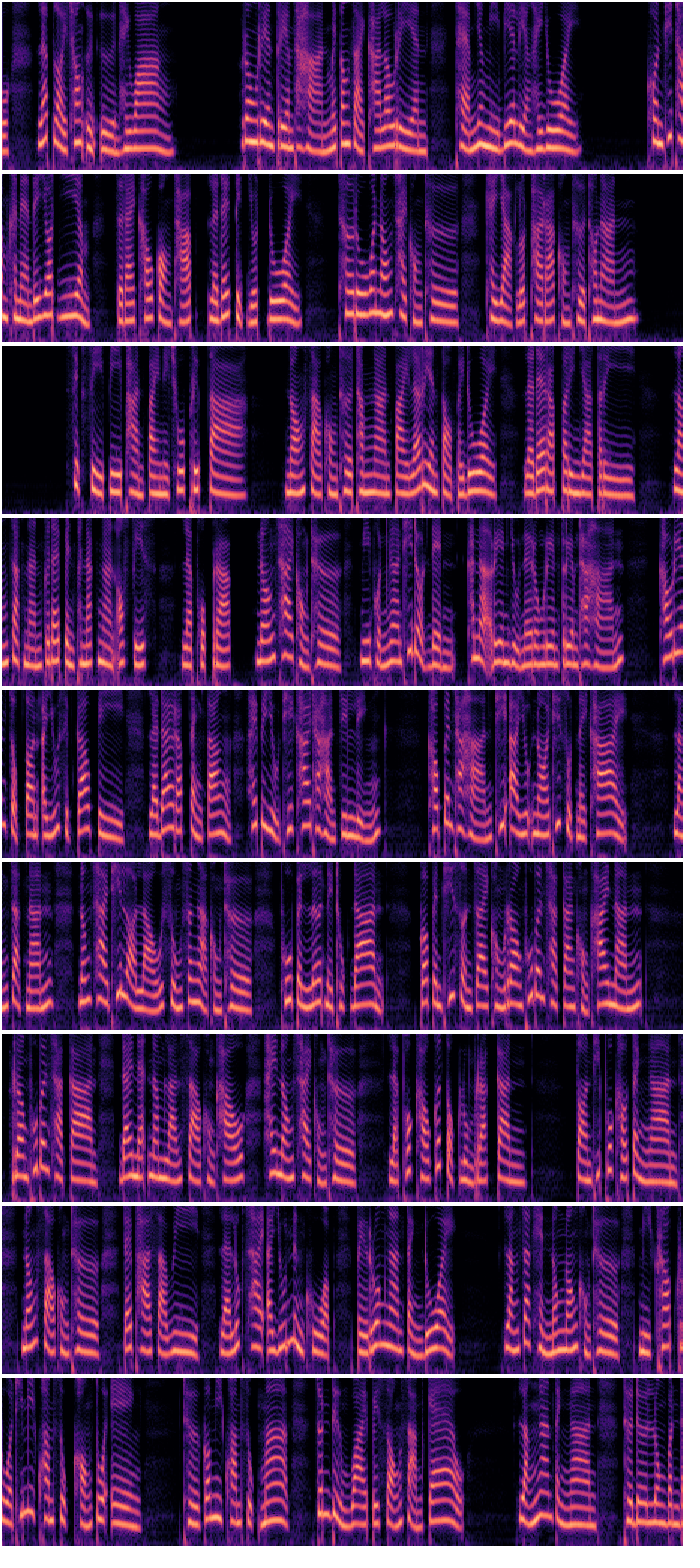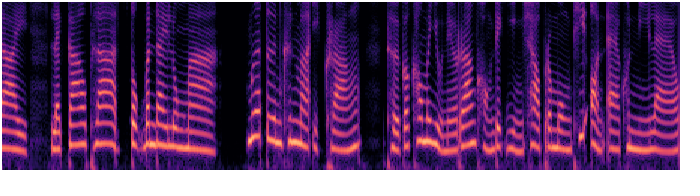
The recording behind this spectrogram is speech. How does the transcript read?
และปล่อยช่องอื่นๆ ให้ว่าง โรงเรียนเตรียมทหารไม่ต้องจ่ายค่าเล่าเรียน แถมยังมีเบี้ยเลี้ยงให้ด้วย คนที่ทำคะแนนได้ยอดเยี่ยม จะได้เข้ากองทัพและได้ติดยศด้วย เธอรู้ว่าน้องชายของเธอ แค่อยากลดภาระของเธอเท่านั้น 14 ปีผ่านไปในชั่วพริบตา น้องสาวของเธอทำงานไปและเรียนต่อไปด้วย และได้รับปริญญาตรี หลังจากนั้นก็ได้เป็นพนักงานออฟฟิศและพบรัก น้องชายของเธอมีผลงานที่โดดเด่น ขณะเรียนอยู่ในโรงเรียนเตรียมทหาร เขาเรียนจบตอนอายุ 19 ปี และได้รับแต่งตั้งให้ไปอยู่ที่ค่ายทหารจินหลิง เขาเป็นทหารที่อายุน้อยที่สุดในค่าย หลังจากนั้นน้องชายที่หล่อเหลาสูงสง่าของเธอ ผู้เป็นเลิศในทุกด้าน ก็เป็นที่สนใจของรองผู้บัญชาการของค่ายนั้น รองผู้บัญชาการได้แนะนำหลานสาวของเขาให้น้องชายของเธอ และพวกเขาก็ตกหลุมรักกัน ตอนที่พวกเขาแต่งงาน น้องสาวของเธอได้พาสาวี และลูกชายอายุหนึ่งขวบ ไปร่วมงานแต่งด้วย หลังจากเห็นน้องๆของเธอมีครอบครัวที่มีความสุขของตัวเอง เธอก็มีความสุขมาก จนดื่มไวน์ไปสองสามแก้ว หลังงานแต่งงาน เธอเดินลงบันไดและก้าวพลาดตกบันไดลงมา เมื่อตื่นขึ้นมาอีกครั้งเธอก็เข้ามาอยู่ในร่างของเด็กหญิงชาวประมงที่อ่อนแอคนนี้แล้ว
